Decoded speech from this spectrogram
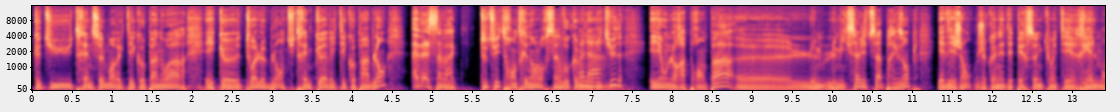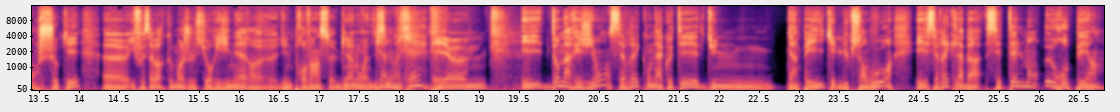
que tu traînes seulement avec tes copains noirs et que toi, le blanc, tu traînes que avec tes copains blancs, eh ben, ça va tout de suite rentrer dans leur cerveau comme une Voilà. habitude et on ne leur apprend pas euh, le, le mixage et tout ça. Par exemple, il y a des gens, je connais des personnes qui ont été réellement choquées. Euh, il faut savoir que moi, je suis originaire euh, d'une province bien loin d'ici. Bien. Et, euh, et dans ma région, c'est vrai qu'on est à côté d'une d'un pays qui est le Luxembourg, et c'est vrai que là-bas, c'est tellement européen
